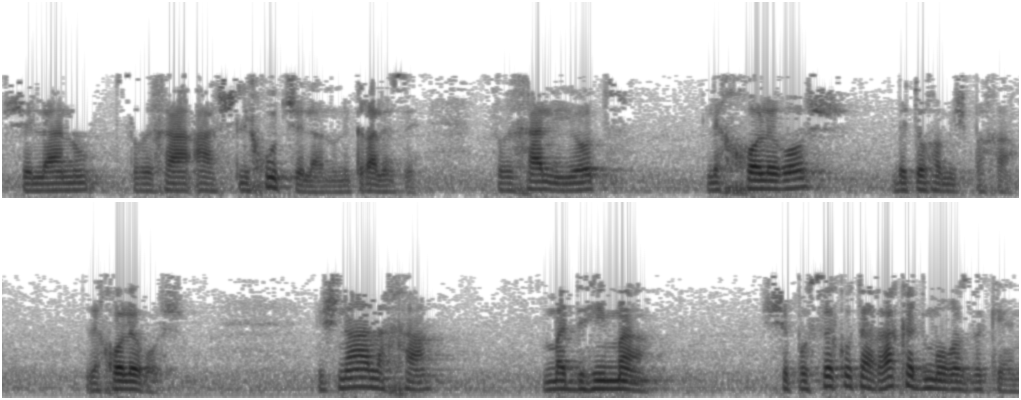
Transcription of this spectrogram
שלנו צריכה, השליחות שלנו, נקרא לזה, צריכה להיות לכל לראש בתוך המשפחה. לכל לראש. ישנה הלכה מדהימה שפוסק אותה רק אדמו"ר הזקן,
